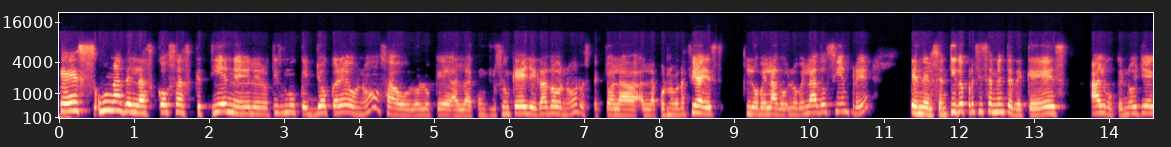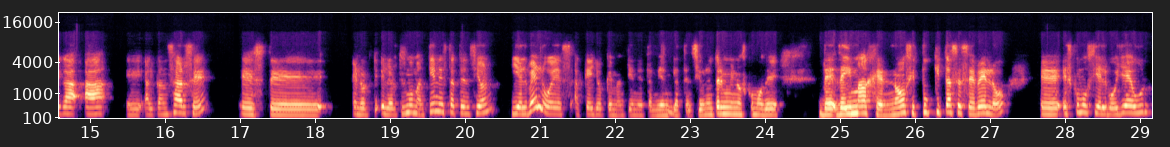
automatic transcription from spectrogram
Es una de las cosas que tiene el erotismo que yo creo, ¿no? O sea, o, lo que a la conclusión que he llegado, ¿no? Respecto a la, pornografía es lo velado. Lo velado siempre en el sentido precisamente de que es algo que no llega a eh, alcanzarse, este, el, el erotismo mantiene esta tensión y el velo es aquello que mantiene también la tensión en términos como de, de, imagen, ¿no? Si tú quitas ese velo, eh, es como si el boyeur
